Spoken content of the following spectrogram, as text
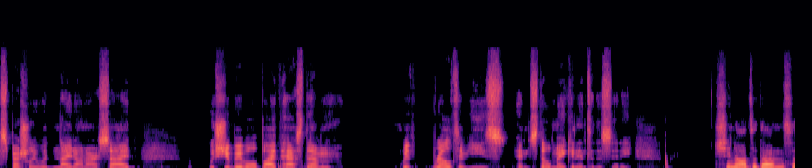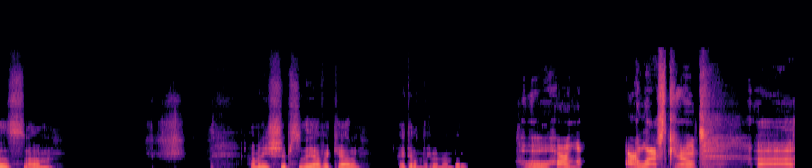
especially with night on our side, we should be able to bypass them with relative ease and still make it into the city. She nods at that and says, um, How many ships do they have at Cairn? I don't remember. Oh, our our last count. Uh,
